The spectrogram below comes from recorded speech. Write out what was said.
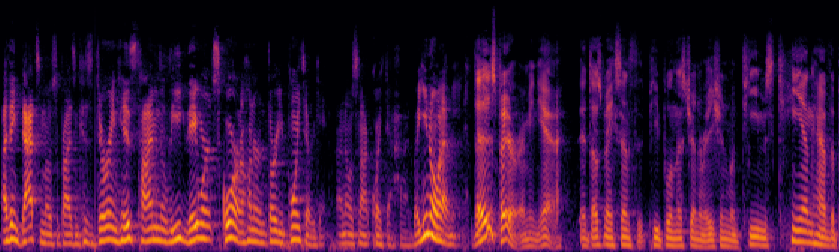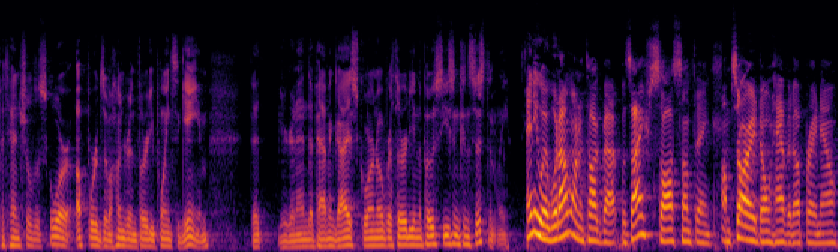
I think that's the most surprising because during his time in the league, they weren't scoring 130 points every game. I know it's not quite that high, but you know what I mean. That is fair. I mean, yeah, it does make sense that people in this generation, when teams can have the potential to score upwards of 130 points a game, that you're going to end up having guys scoring over 30 in the postseason consistently. Anyway, what I want to talk about was I saw something. I'm sorry I don't have it up right now.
